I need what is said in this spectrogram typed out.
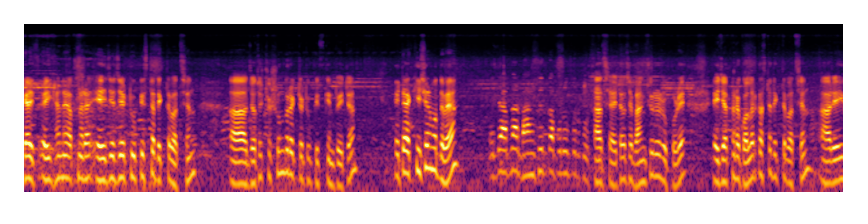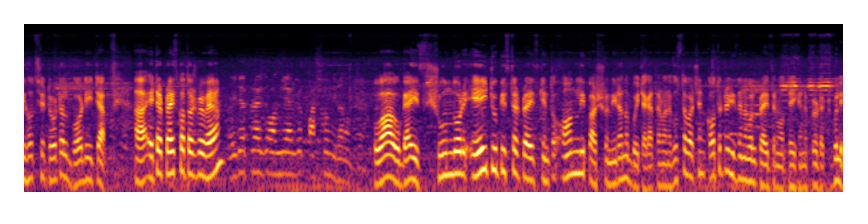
গাইজ এইখানে আপনারা এই যে যে টু পিসটা দেখতে পাচ্ছেন যথেষ্ট সুন্দর একটা টু পিস কিন্তু এটা। এটা কিসের মধ্যে, ভাইয়া? এটা আপনার ভাঙচুর কাপড়ের উপর করছে আচ্ছা এটা হচ্ছে ভাঙচুরের উপরে। এই যে আপনারা গলার কাজটা দেখতে পাচ্ছেন আর এই হচ্ছে টোটাল বডিটা এটার প্রাইস কত আসবে ভাইয়া? এইটার প্রাইস অনলি আসবে পাঁচশো নিরানব্বই। ওয়াও গাইস সুন্দর এই টু পিসটার প্রাইস কিন্তু অনলি পাঁচশো নিরানব্বই টাকা। তার মানে বুঝতে পারছেন কতটা রিজনেবল প্রাইসের মধ্যে এখানে প্রোডাক্টগুলি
